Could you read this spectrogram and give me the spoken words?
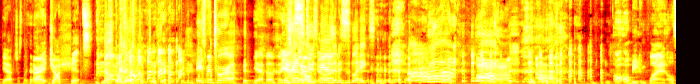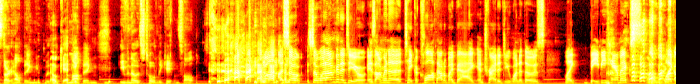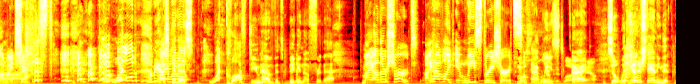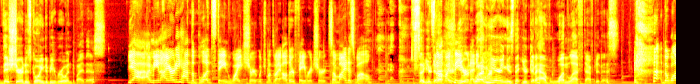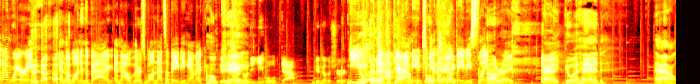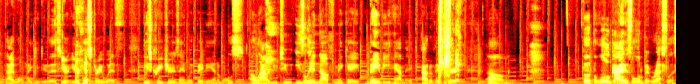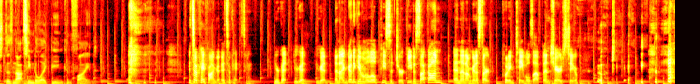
yeah, just like All right, Josh shits. No. Ace Ventura. yeah, the, the He's got Yes. the Oh, two spears in his legs. I'll, I'll be compliant. I'll start helping with Okay. the mopping, even though it's totally Caitlin's fault. well, so so what I'm gonna do is I'm gonna take a cloth out of my bag and try to do one of those like baby hammocks, oh like on my chest. What? Let me ask you little- this: What cloth do you have that's big enough for that? My other shirt. I have like at least three shirts. Most At them are covered least. blood, All right. you know? So, with the understanding that this shirt is going to be ruined by this, Yeah, I mean, I already had the blood-stained white shirt, which was my other favorite shirt, so might as well. so you're gonna. not my favorite you're- What I'm hearing is that you're gonna have one left after this. the one I'm wearing and the one in the bag, and now there's one that's a baby hammock. Okay, Okay. go to ye old Gap and get another shirt. Ye Ye old old gap, and I need to get Okay. a baby sling. All right. All right. Go ahead. Ow, I won't make you do this. Your your history with these creatures and with baby animals allow you to easily enough make a baby hammock out of a shirt. um, the the little guy is a little bit restless. Does not seem to like being confined. It's okay, Fango. It's okay. It's okay. You're good. You're good. You're good. And I'm gonna give him a little piece of jerky to suck on, and then I'm gonna start putting tables up and chairs too. Okay.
